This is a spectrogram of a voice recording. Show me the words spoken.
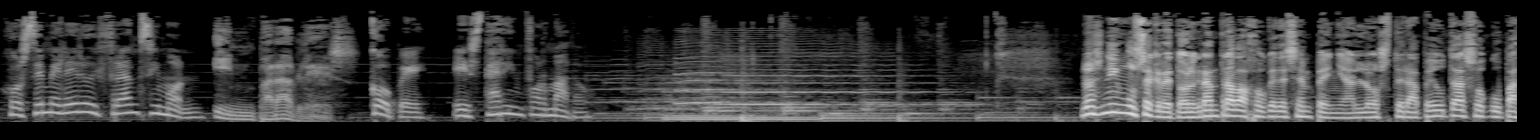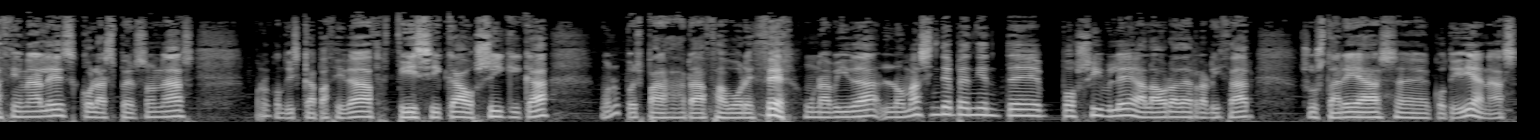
José Melero y Fran Simón. Imparables. Cope, estar informado. No es ningún secreto el gran trabajo que desempeñan los terapeutas ocupacionales con las personas bueno, con discapacidad física o psíquica, bueno, pues para favorecer una vida lo más independiente posible a la hora de realizar sus tareas eh, cotidianas.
